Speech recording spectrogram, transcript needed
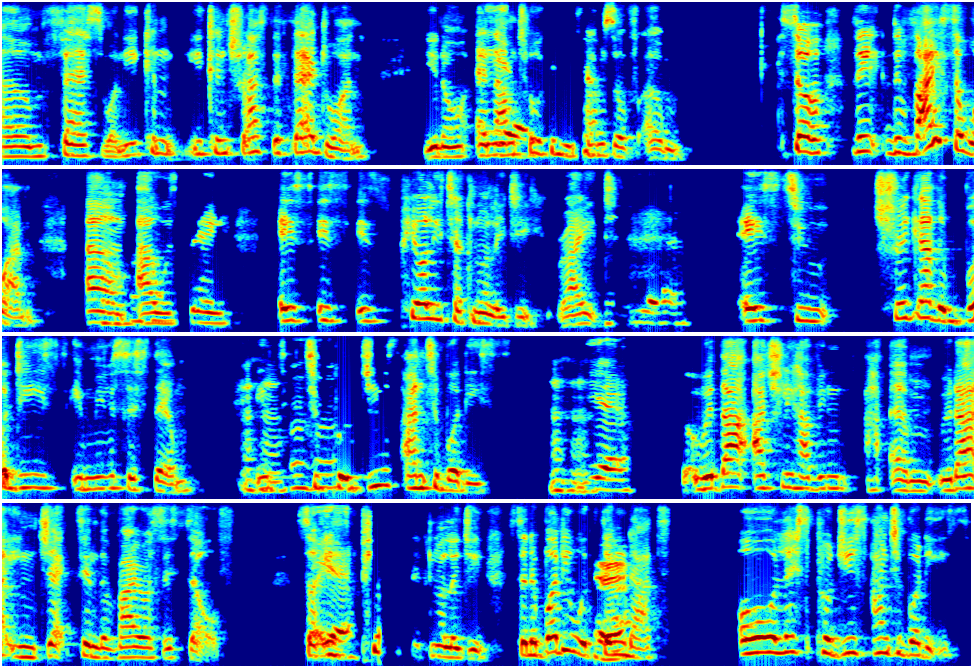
um, first one, you can you can trust the third one, you know. And yeah. I'm talking in terms of um, so the the Pfizer one, um, mm-hmm. I would say is is is purely technology, right? Yeah. Is to trigger the body's immune system mm-hmm. to mm-hmm. produce antibodies. Mm-hmm. Yeah. Without actually having um without injecting the virus itself. So yeah. it's pure technology. So the body would yeah. think that, oh, let's produce antibodies.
